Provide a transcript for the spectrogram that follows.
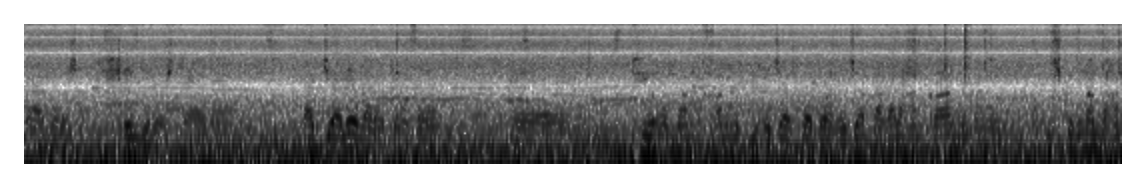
کرده باشم. خیلی رشد کردم. و جالب برام که مثلا توی عمان خانم بی هجاب با با هجاب بغل هم کار می‌کنن. هیچ کدوم هم به هم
